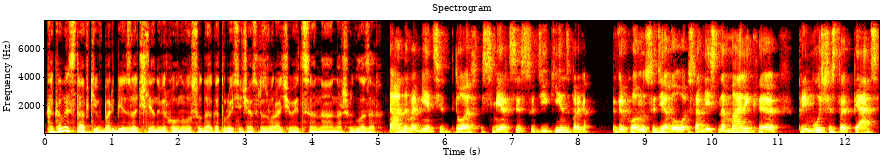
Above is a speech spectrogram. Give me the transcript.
Каковы ставки в борьбе за члена Верховного суда, которая сейчас разворачивается на наших глазах? В данном моменте до смерти судьи Гинзбурга в Верховном суде было сравнительно маленькое преимущество 5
